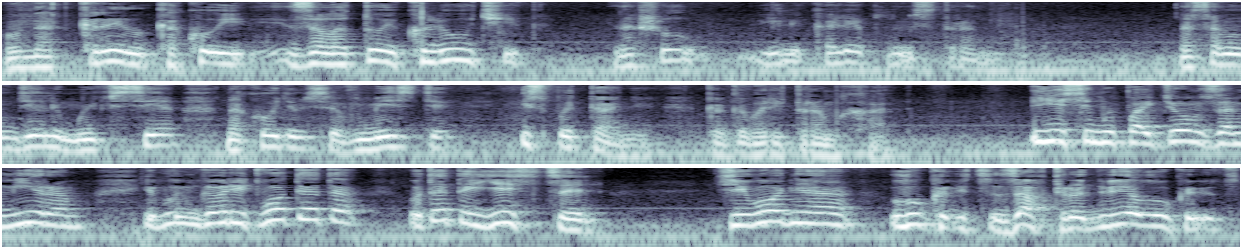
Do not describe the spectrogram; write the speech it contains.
он открыл какой золотой ключик и нашел великолепную страну. На самом деле мы все находимся в месте испытания, как говорит Рамхаль. И если мы пойдем за миром и будем говорить, вот это, вот это и есть цель. Сегодня луковица, завтра две луковицы,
